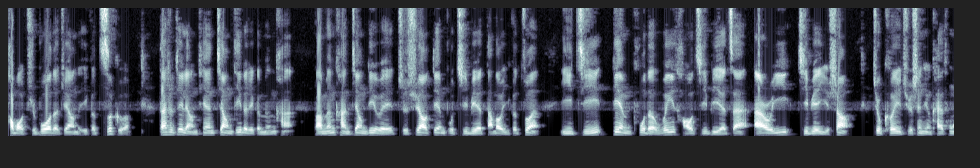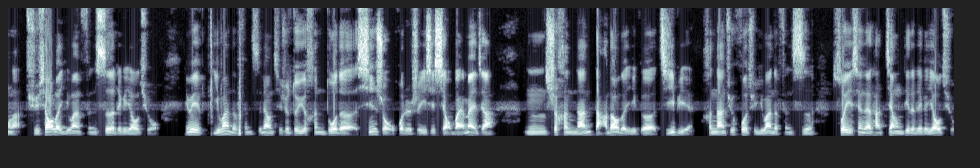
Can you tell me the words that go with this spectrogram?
淘宝直播的这样的一个资格。但是这两天降低了这个门槛，把门槛降低为只需要店铺级别达到一个钻，以及店铺的微淘级别在 L 一级别以上。就可以去申请开通了，取消了一万粉丝的这个要求，因为一万的粉丝量其实对于很多的新手或者是一些小白卖家，嗯，是很难达到的一个级别，很难去获取一万的粉丝，所以现在它降低了这个要求。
